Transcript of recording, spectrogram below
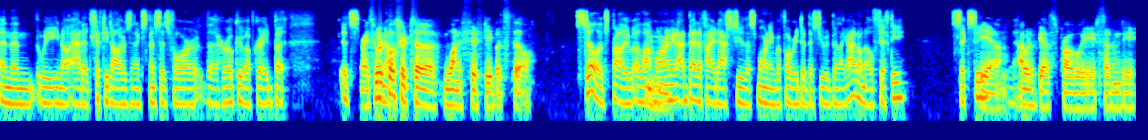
And then we, you know, added fifty dollars in expenses for the Heroku upgrade, but it's right. So we're know, closer to one fifty, but still still it's probably a lot mm-hmm. more i mean i bet if i had asked you this morning before we did this you would have been like i don't know 50 60 yeah, i would have guessed probably 70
